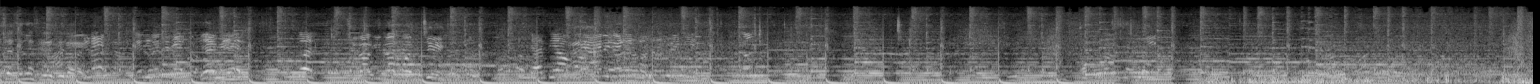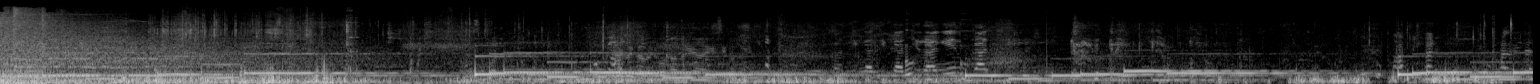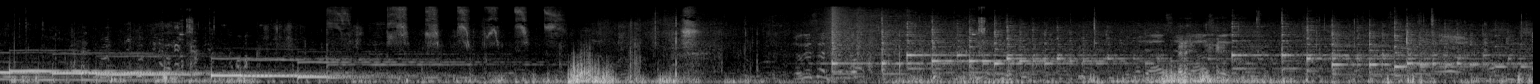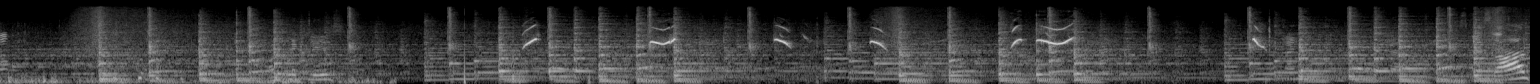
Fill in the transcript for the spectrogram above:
Aisyah sila sila sila. Ya ni. Tuan. Sila kita kunci. Jadi awak. Hari hari kalau.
